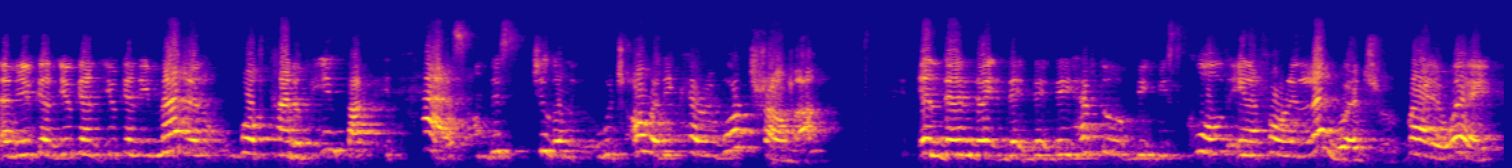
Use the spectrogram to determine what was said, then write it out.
and you can you can you can imagine what kind of impact it has on these children which already carry war trauma and then they, they, they have to be, schooled in a foreign language right away.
